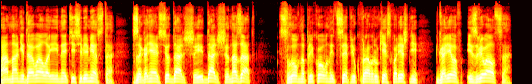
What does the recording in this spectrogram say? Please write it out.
Она не давала ей найти себе места, загоняя все дальше и дальше назад. Словно прикованный цепью к правой руке скворечни, Горелов извивался.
